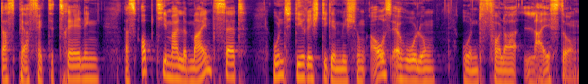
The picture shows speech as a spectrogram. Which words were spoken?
das perfekte Training, das optimale Mindset und die richtige Mischung aus Erholung und voller Leistung.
